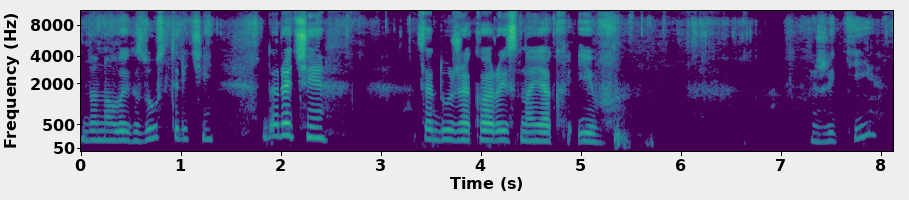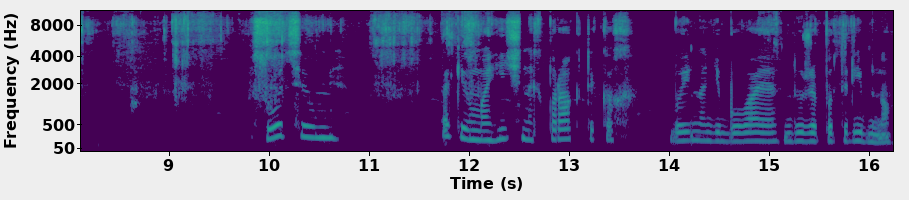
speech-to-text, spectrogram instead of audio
До нових зустрічей. До речі, це дуже корисно як і в житті, в соціумі, так і в магічних практиках, бо іноді буває дуже потрібно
